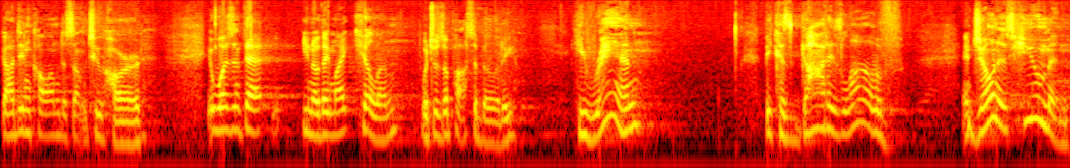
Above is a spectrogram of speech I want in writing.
God didn't call him to something too hard. It wasn't that, you know, they might kill him, which was a possibility. He ran because God is love. And Jonah is human.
